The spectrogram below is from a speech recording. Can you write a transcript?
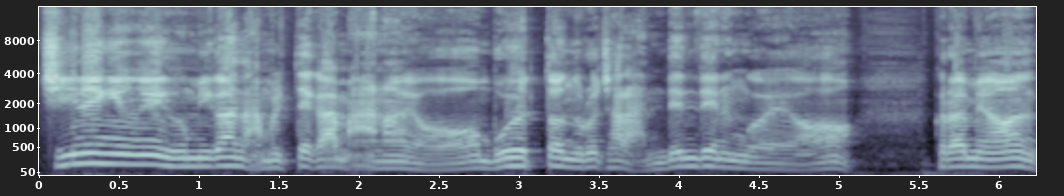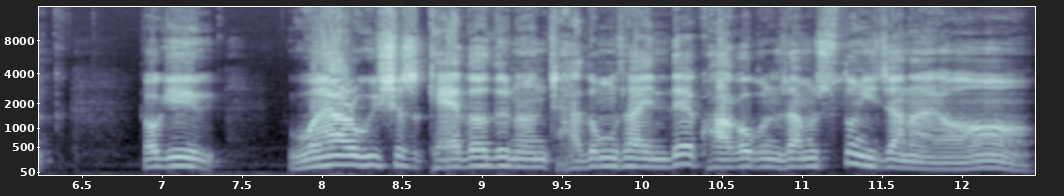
진행형의 의미가 남을 때가 많아요. 모였던 으로 잘 안 된다는 거예요. 그러면 여기 where wishes gathered는 자동사인데 과거 분사하면 수동이잖아요.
